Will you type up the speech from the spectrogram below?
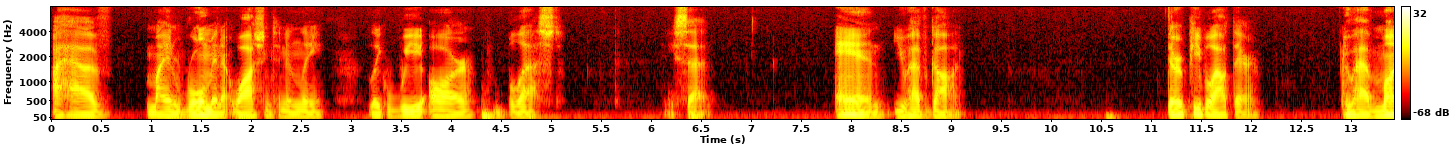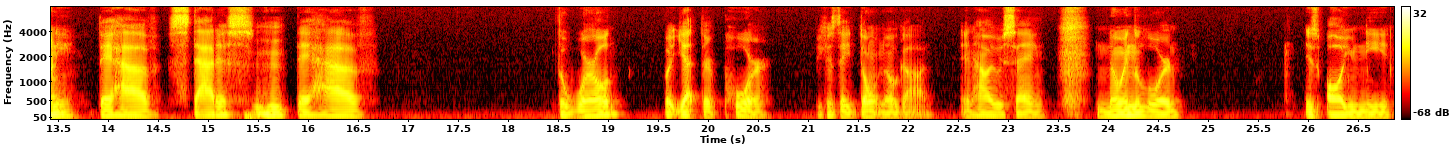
I have my enrollment at Washington and Lee. Like we are blessed. He said, and you have God. There are people out there who have money, they have status, hmm they have the world, but yet they're poor because they don't know God. And how he was saying, knowing the Lord is all you need.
